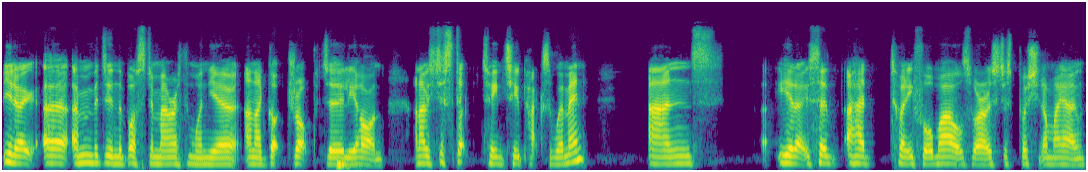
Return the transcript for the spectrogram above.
You know, uh, I remember doing the Boston Marathon one year and I got dropped early on and I was just stuck between two packs of women and you know, so I had 24 miles where I was just pushing on my own,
